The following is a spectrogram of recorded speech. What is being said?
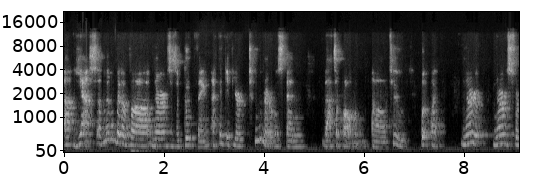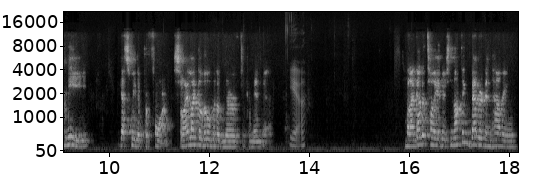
Uh, yes, a little bit of uh, nerves is a good thing. I think if you're too nervous, then that's a problem uh, too. But uh, ner- nerves for me gets me to perform. So I like a little bit of nerve to come in there. Yeah. But I got to tell you, there's nothing better than having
